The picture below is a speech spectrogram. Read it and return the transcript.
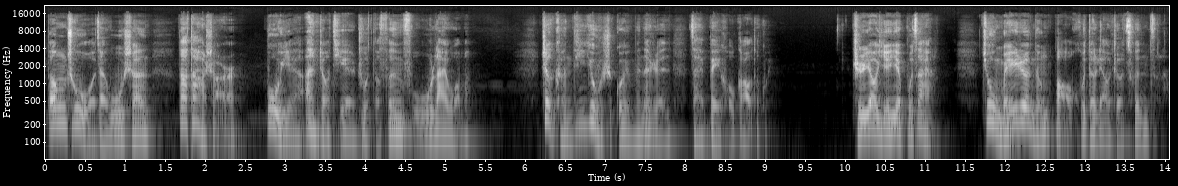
当初我在巫山，那大婶儿不也按照铁柱子吩咐诬赖我吗？这肯定又是鬼门的人在背后搞的鬼。只要爷爷不在了，就没人能保护得了这村子了。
